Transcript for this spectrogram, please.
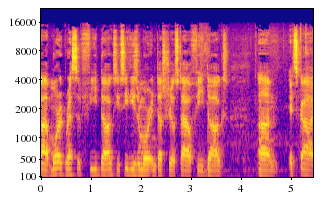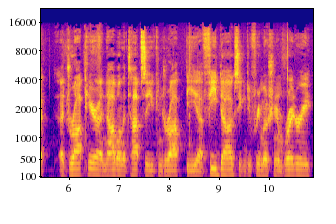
uh, more aggressive feed dogs. You see, these are more industrial style feed dogs. Um, it's got a drop here, a knob on the top, so you can drop the uh, feed dog, so you can do free motion embroidery,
